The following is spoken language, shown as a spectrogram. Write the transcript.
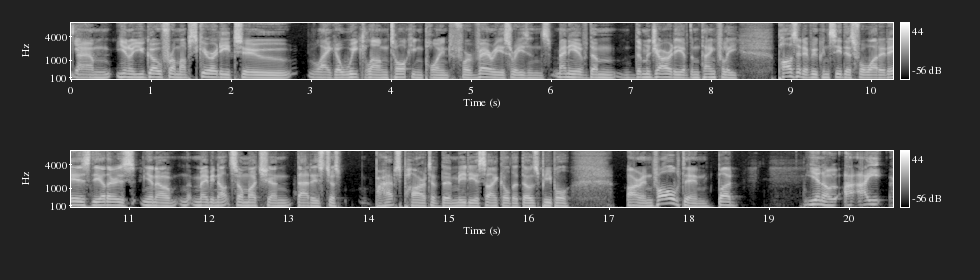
Yeah. Um, you know, you go from obscurity to like a week long talking point for various reasons. Many of them, the majority of them, thankfully, positive. Who can see this for what it is. The others, you know, maybe not so much, and that is just perhaps part of the media cycle that those people are involved in. But you know, I, I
